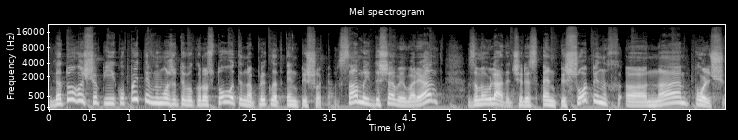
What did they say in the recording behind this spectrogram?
для того, щоб її купити, ви можете використовувати, наприклад, NP Shopping. Самий дешевий варіант замовляти через NP Shopping е, на Польщу.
